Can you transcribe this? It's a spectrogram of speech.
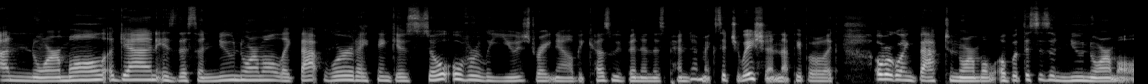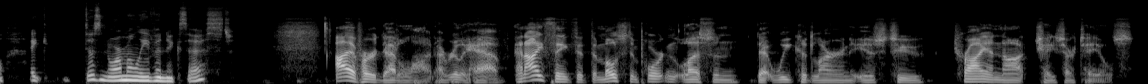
a normal again? Is this a new normal? Like that word, I think, is so overly used right now because we've been in this pandemic situation that people are like, oh, we're going back to normal. Oh, but this is a new normal. Like, does normal even exist? I have heard that a lot. I really have. And I think that the most important lesson that we could learn is to try and not chase our tails.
